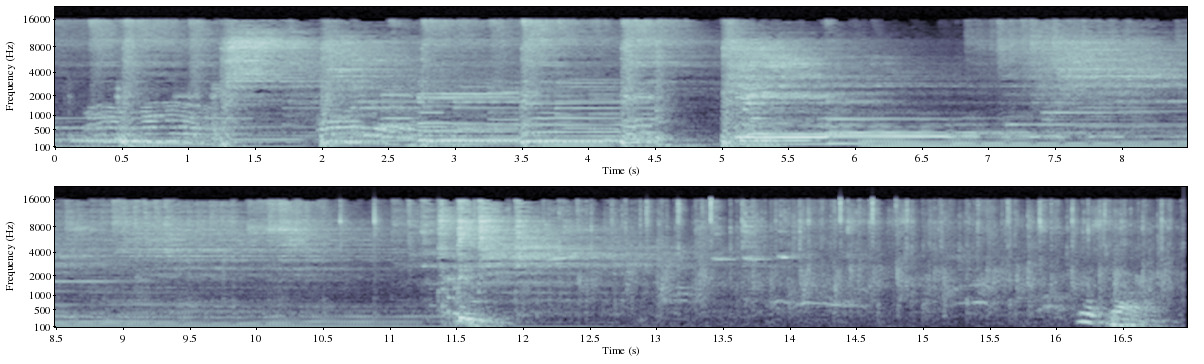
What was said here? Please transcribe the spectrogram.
Yes, sir.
